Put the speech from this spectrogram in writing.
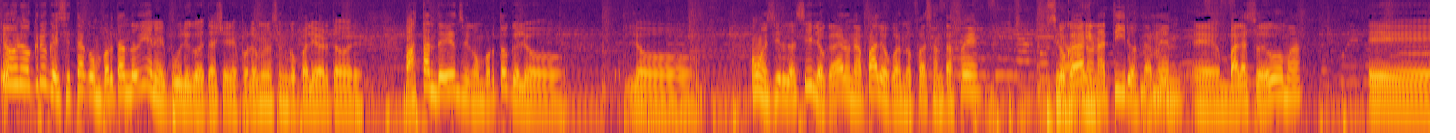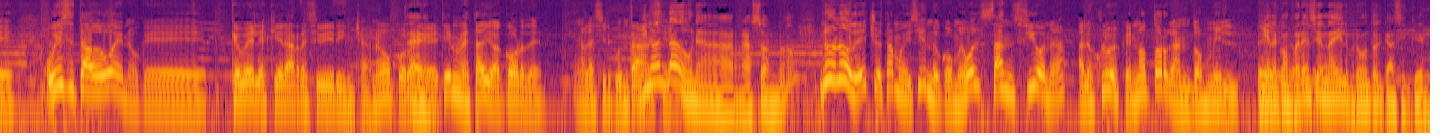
No, no, creo que se está comportando bien el público de talleres, por lo menos en Copa Libertadores. Bastante bien se comportó que lo. lo vamos a decirlo así, lo cagaron a palos cuando fue a Santa Fe. Sí, lo cagaron a tiros también, eh, un balazo de goma. Eh, hubiese estado bueno que, que Vélez quiera recibir hinchas, ¿no? Porque Sí. tiene un estadio acorde a las Y circunstancias. no han dado una razón, ¿no? No, no, de hecho estamos diciendo, Comebol sanciona a los clubes que no otorgan 2.000. Y en eh, la conferencia localidades. nadie le preguntó al cacique.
